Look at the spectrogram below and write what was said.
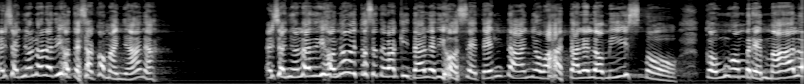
El Señor no le dijo, te saco mañana. El Señor le dijo, no, esto se te va a quitar. Le dijo, 70 años vas a estar en lo mismo, con un hombre malo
